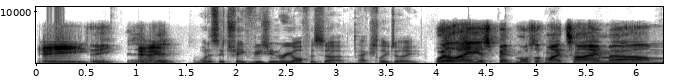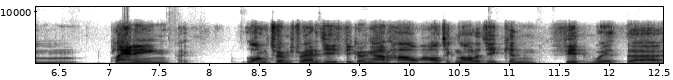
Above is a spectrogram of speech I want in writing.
Hey. Hey. Hey. What does a Chief Visionary Officer actually do? Well, I spent most of my time um, planning like, long-term strategy, figuring out how our technology can fit with uh,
